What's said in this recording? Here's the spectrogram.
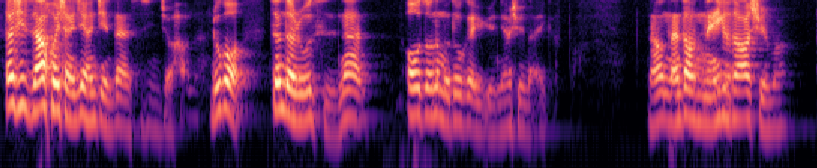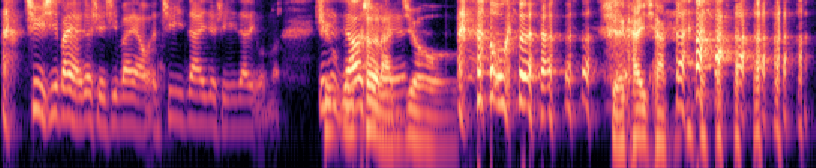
但其实只要回想一件很简单的事情就好了。如果真的如此，那 欧洲那么多个语言，你要学哪一个？然后难道哪一个都要学吗？去西班牙就学西班牙文，去意大利就学意大利文吗？其去实只要学乌克兰就 乌克兰学开枪。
